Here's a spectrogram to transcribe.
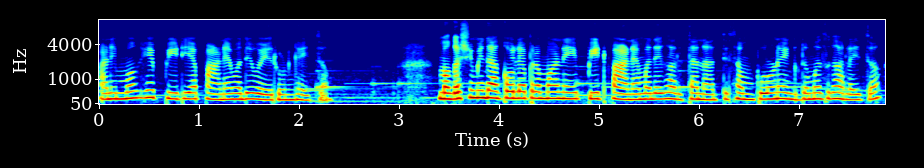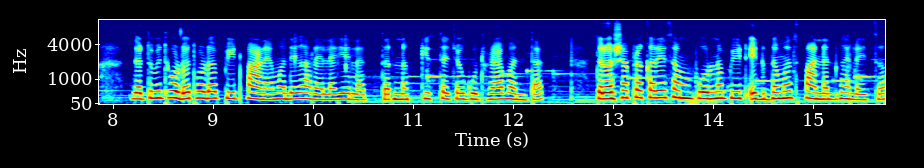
आणि मग हे पीठ या पाण्यामध्ये वैरून घ्यायचं. मगाशी मी दाखवल्याप्रमाणे पीठ पाण्यामध्ये घालताना ते संपूर्ण एकदमच घालायचं. जर तुम्ही थोडं थोडं पीठ पाण्यामध्ये घालायला गेलात तर नक्कीच त्याच्या गुठळ्या बनतात. तर अशा प्रकारे संपूर्ण पीठ एकदमच पाण्यात घालायचं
